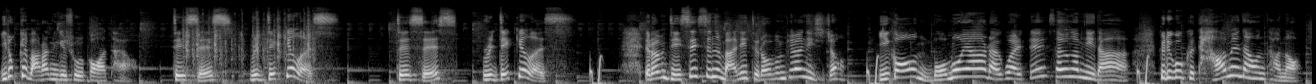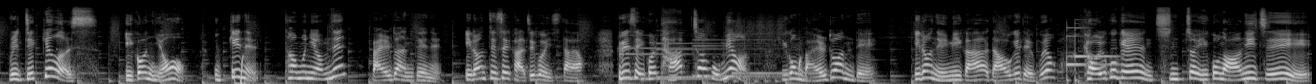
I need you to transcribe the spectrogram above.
이렇게 말하는 게 좋을 것 같아요. This is ridiculous. This is ridiculous. 여러분, this is는 많이 들어본 표현이시죠? 이건 뭐뭐야 라고 할 때 사용합니다. 그리고 그 다음에 나온 단어, ridiculous. 이건요, 웃기는, 터무니없는, 말도 안 되는 이런 뜻을 가지고 있어요. 그래서 이걸 다 합쳐보면 이건 말도 안 돼. 이런 의미가 나오게 되고요. 결국엔 진짜 이건 아니지.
